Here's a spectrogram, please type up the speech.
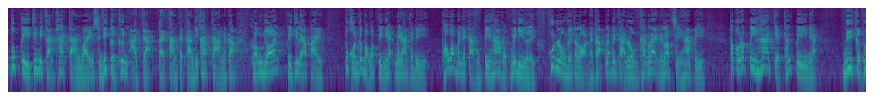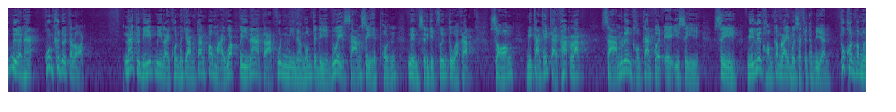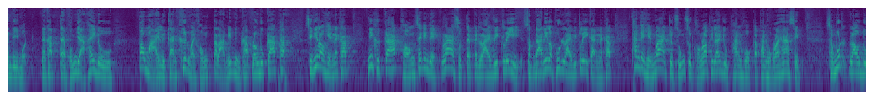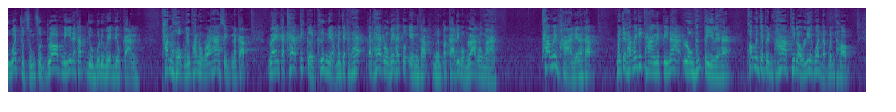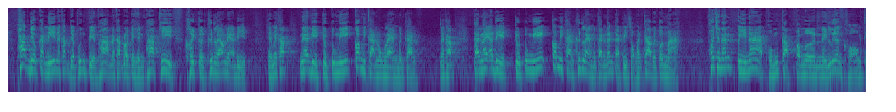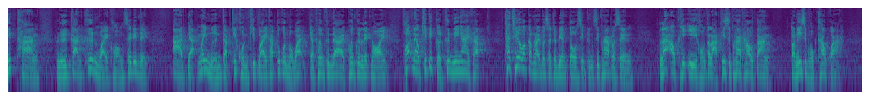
ทุกๆ ปีที่มีการคาดการไว้ สิ่งที่เกิดขึ้นอาจจะแตกต่างจากการที่คาดการนะครับลองย้อนปีที่แล้วไป ทุกคนก็บอกว่าปีนี้ไม่น่าจะดี เพราะว่าบรรยากาศของปี 56 ไม่ดีเลย หุ้นลงโดยตลอดนะครับและเป็นการลงครั้งแรกในรอบ 4-5 ปี ปรากฏว่าปี 57 ทั้งปีเนี่ยดีเกือบทุกเดือนฮะหุ้นขึ้นโดยตลอดณจุดนี้มีหลายคนพยายามตั้งเป้าหมายว่าปีหน้าตลาดหุ้นมีแนวโน้มจะดีด้วย 3-4 เหตุผล 1. เศรษฐกิจฟื้นตัวครับ 2. มีการใช้จ่ายภาครัฐ 3. เรื่องของการเปิด AEC 4. มีเรื่องของกำไรบริษัทจดทะเบียน ทุกคนประเมินดีหมดนะครับแต่ผมอยากให้ดูเป้าหมายหรือการเคลื่อนไหวของตลาดนิดหนึ่งครับ ลองดูกราฟครับ สิ่งที่เราเห็นนะครับ นี่คือกราฟของเซ็ตอินเด็กล่าสุดแต่เป็นรายวิกฤตสัปดาห์นี้เราพูดรายวิกฤตกันนะครับ ท่านจะเห็นว่าจุดสูงสุดของรอบที่แล้วอยู่พันหกับพันหกสมมติเราดูว่าจุดสูงสุดรอบนี้นะครับอยู่บริเวณเดียวกันพันห้าหรือพันหกนะครับ แรงกระแทกที่เกิดขึ้นเนี่ยมันจะกระแทกกระแทกลงคล้ายๆตัว M ครับเหมือนปากกาที่ผมลากลงมา ถ้าไม่ผ่านเนี่ยนะครับ มันจะทำให้ทิศทางในปีหน้าลงทั้งปีเลยฮะเพราะมันจะเป็นภาพที่เราเรียกว่า double top ภาพเดียวกันนี้นะครับอย่าเพิ่งเปลี่ยนภาพนะครับ เราจะเห็นภาพที่เคยเกิดขึ้นแล้วในอดีต เห็นไหมครับ ในอดีตจุดตรงนี้ก็มีการลงแรงเหมือนกันนะครับ แต่ในอดีตจุดตรงนี้ก็มีการขึ้นแรงเหมือนกันตั้งแต่ปี 2009 เป็นต้นมา เพราะฉะนั้นปีหน้าผมกลับประเมินในเรื่องของทิศทาง หรือการเคลื่อนไหวของเซ็นดิเด็กอาจจะไม่เหมือนกับที่คนคิดไว้ครับ ทุกคนบอกว่าจะเพิ่มขึ้นได้ เพิ่มขึ้นเล็กน้อย เพราะแนวคิดที่เกิดขึ้นง่าย ๆ ครับ ถ้าเชื่อว่ากำไรบริษัทจดทะเบียนโต 10-15%และเอา PE ของตลาดที่ 15 เท่าตั้ง ตอนนี้ 16 เท่ากว่า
